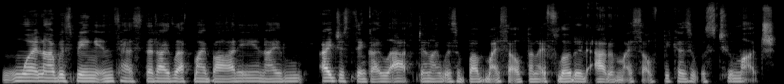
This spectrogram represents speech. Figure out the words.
when I was being incest that I left my body and I, I just think I left and I was above myself and I floated out of myself because it was too much.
